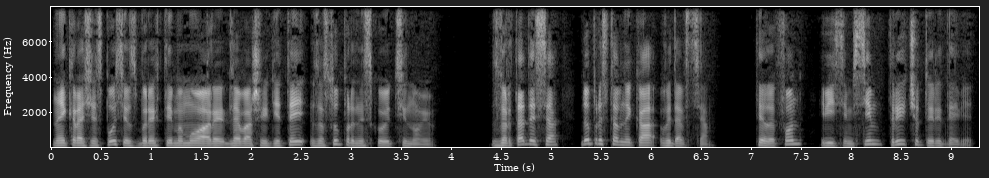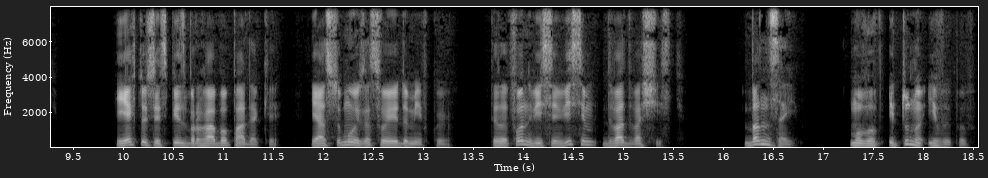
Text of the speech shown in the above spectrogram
Найкращий спосіб зберегти мемуари для ваших дітей за супернизькою ціною. Звертатися до представника видавця. Телефон 87349. Є хтось із Піцбурга або Падаки. Я сумую за своєю домівкою. Телефон 88226. Банзай. мовив Ітуно і випив.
